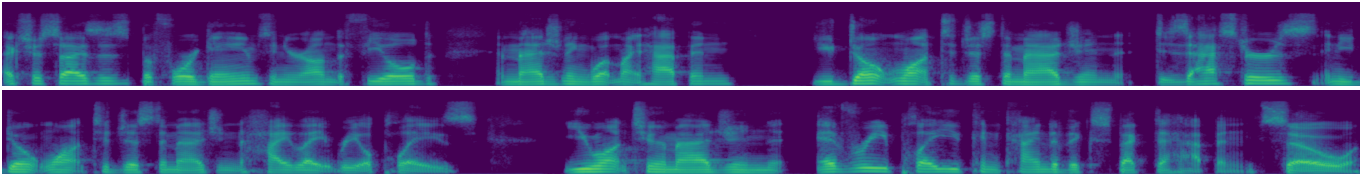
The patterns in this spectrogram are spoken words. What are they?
exercises before games and you're on the field imagining what might happen, you don't want to just imagine disasters and you don't want to just imagine highlight reel plays. You want to imagine every play you can kind of expect to happen. So,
